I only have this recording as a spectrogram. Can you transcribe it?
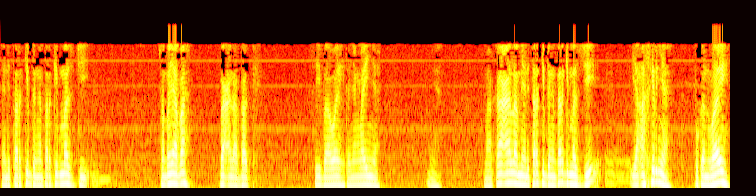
yang ditarkib dengan tarkib masji. Contohnya apa? Ba'labak, bawah dan yang lainnya. Ya. Maka alam yang ditarkib dengan tarkib masji yang akhirnya bukan wai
